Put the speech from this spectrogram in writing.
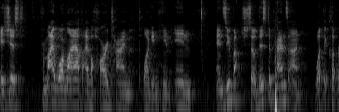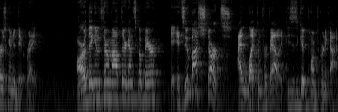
It's just for my one lineup, I have a hard time plugging him in. And Zubac. So this depends on what the Clippers are going to do, right? Are they going to throw him out there against Gobert? If Zubac starts, I like him for value because he's a good point per minute guy.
